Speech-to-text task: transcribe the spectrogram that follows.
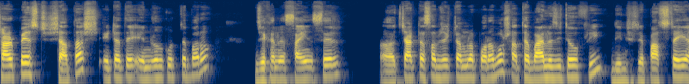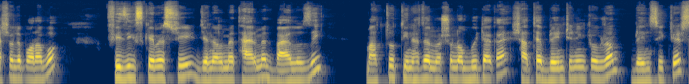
শার্পেস্ট সাতাশ, এটাতে এনরোল করতে পারো। যেখানে সায়েন্সের চারটা সাবজেক্ট আমরা পড়াবো, সাথে বায়োলজিটাও ফ্রি দিন শেষে পাঁচটাই আসলে পড়াবো। Physics chemistry general math higher math biology মাত্র তিন হাজার নশো নব্বই টাকায়। সাথে brain training program brain secrets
